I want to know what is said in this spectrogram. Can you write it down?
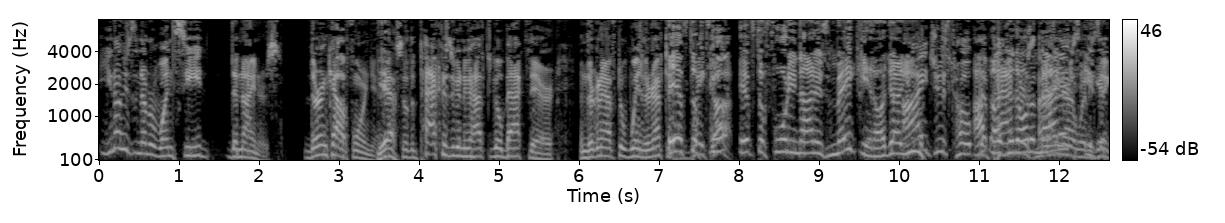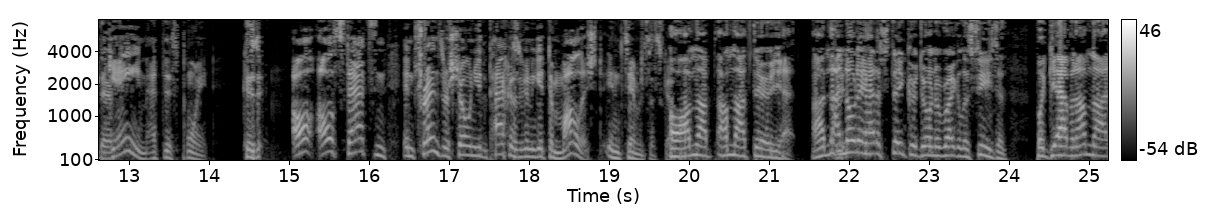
You know who's the number one seed? The Niners. They're in California. Yeah. So the Packers are going to have to go back there, and they're going to have to win. They're going to have to If the wake four, up. if the 49ers make it, are you, I just hope I- the it Packers? Niners is get a there. game at this point because all all stats and, and trends are showing you the Packers are going to get demolished in San Francisco. Oh, I'm not. I'm not there yet. I, I know they had a stinker during the regular season, but Gavin, I'm not.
